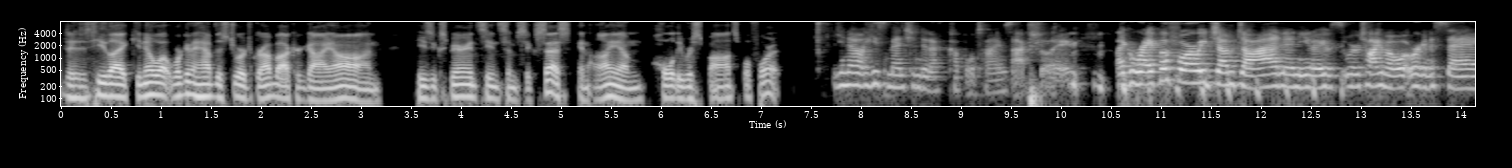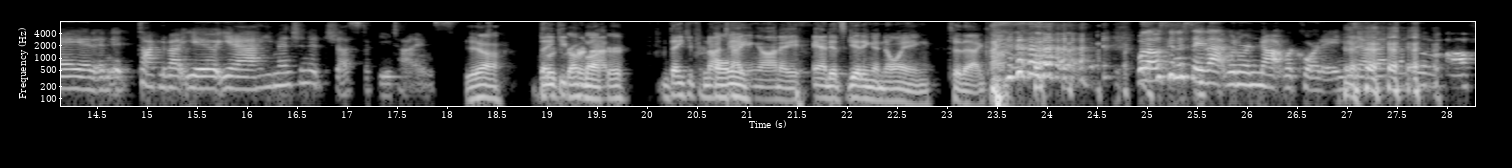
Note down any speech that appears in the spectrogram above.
Does he like you know what we're going to have this George Grombacher guy on? He's experiencing some success, and I am wholly responsible for it. You know, he's mentioned it a couple times actually. like right before we jumped on, and you know, was, we were talking about what we're going to say, and, and it, talking about you. Yeah, he mentioned it just a few times. Yeah, thank George you for not. Thank you for not tagging on a, and it's getting annoying to that comment. well, I was going to say that when we're not recording. You know, that's a little off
